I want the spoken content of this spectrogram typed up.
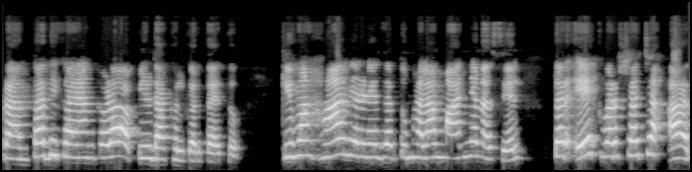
प्रांताधिकाऱ्यांकडे अपील दाखल करता येतं. किंवा हा निर्णय जर तुम्हाला मान्य नसेल तर एक वर्षाच्या आत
